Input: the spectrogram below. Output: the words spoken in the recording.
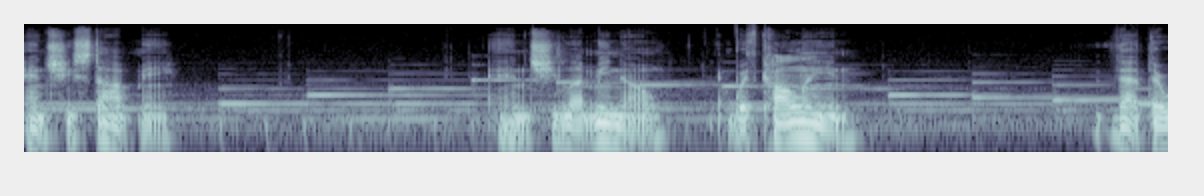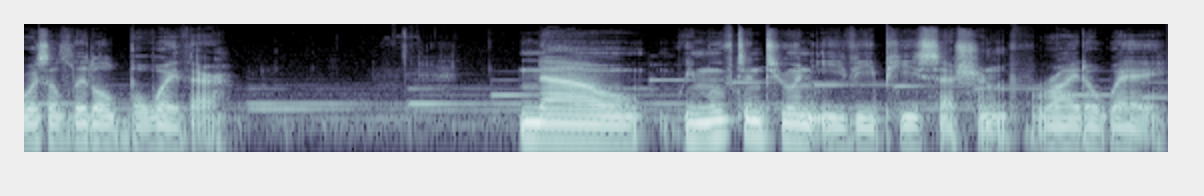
And she stopped me. And she let me know with Colleen that there was a little boy there. Now, we moved into an EVP session right away.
